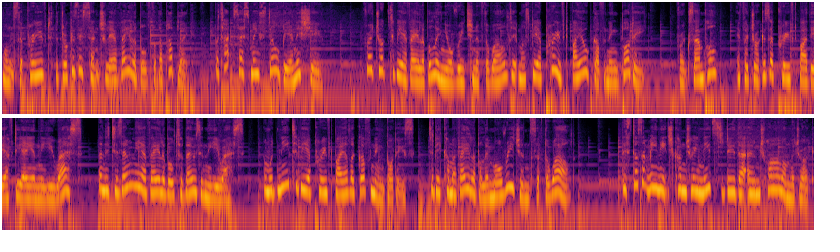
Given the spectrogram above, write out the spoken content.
Once approved, the drug is essentially available for the public, but access may still be an issue. For a drug to be available in your region of the world, it must be approved by your governing body. For example, if a drug is approved by the FDA in the US, then it is only available to those in the US and would need to be approved by other governing bodies to become available in more regions of the world. This doesn't mean each country needs to do their own trial on the drug,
